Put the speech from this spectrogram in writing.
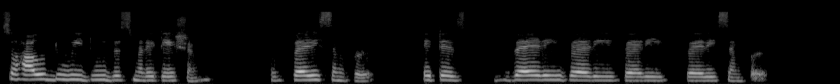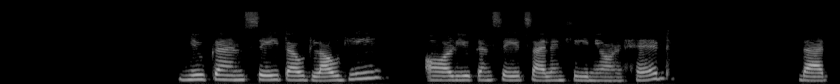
So, how do we do this meditation? Very simple. It is very, very, very, very simple. You can say it out loudly or you can say it silently in your head that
